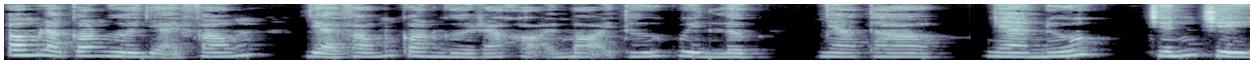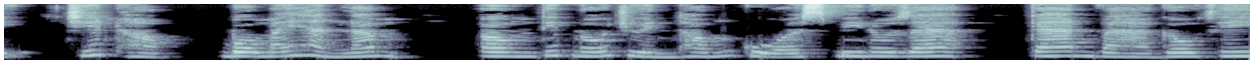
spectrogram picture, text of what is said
Ông là con người giải phóng, giải phóng con người ra khỏi mọi thứ quyền lực, nhà thờ, nhà nước, chính trị, triết học, bộ máy hàn lâm. Ông tiếp nối truyền thống của Spinoza, Kant và Goethe,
